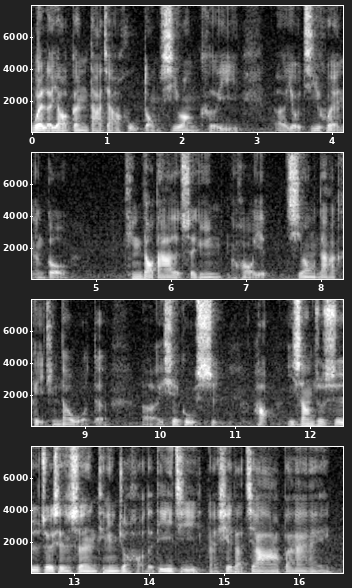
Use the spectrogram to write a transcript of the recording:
为了要跟大家互动，希望可以呃有机会能够听到大家的声音，然后也希望大家可以听到我的呃一些故事。好，以上就是这个先生听听就好的第一集，感谢大家，拜。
